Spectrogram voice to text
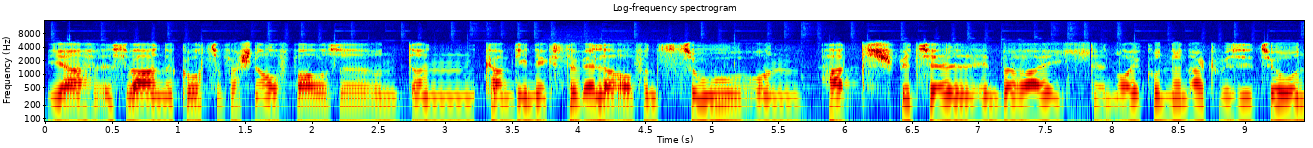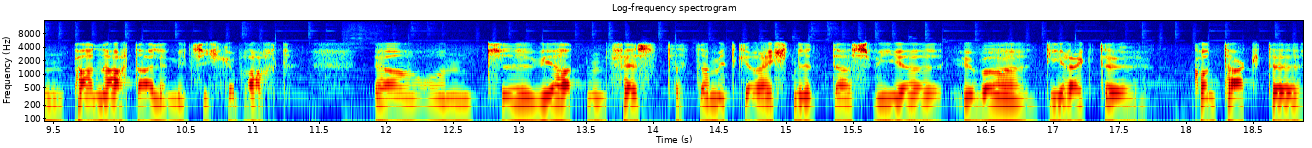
Ja, es war eine kurze Verschnaufpause und dann kam die nächste Welle auf uns zu und hat speziell im Bereich der Neukundenakquisition ein paar Nachteile mit sich gebracht. Ja, und äh, wir hatten fest damit gerechnet, dass wir über direkte Kontakte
